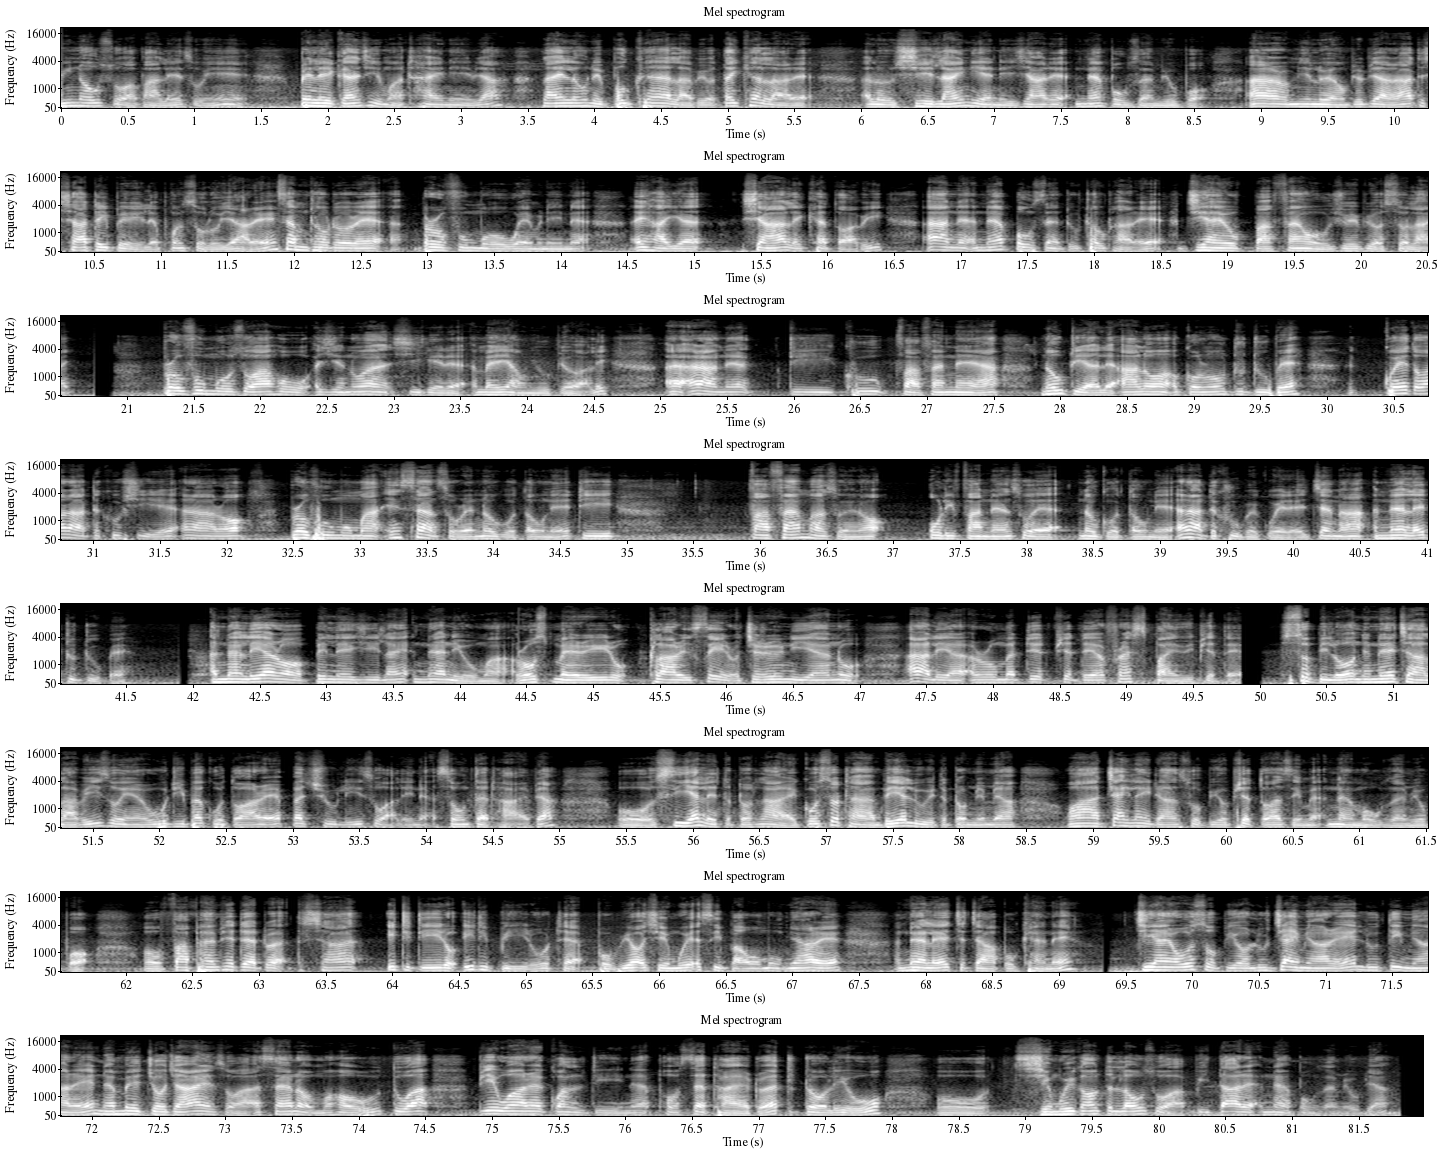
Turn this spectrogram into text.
green nose ဆိုတာဘာလဲဆိုရင်ပင်လေကမ်းခြေမှာထိုင်နေဗျာလိုင်းလုံးတွေပုတ်ခတ်လာပြီးတော့တိုက်ခတ်လာတဲ့အဲ့လိုရေလိုင်းတွေကနေရတဲ့အနက်ပုံစံမျိုးပေါ့အဲ့ဒါတော့မြင်လွယ်အောင်ပြောပြတာတခြားတိတ်ပေတွေလည်းဖွင့်ဆိုလို့ရတယ်ဆက်မထုတ်တော့တဲ့ profumo ဝယ်မနေနဲ့အဲ့ဟာရက်ရှားလည်းခတ်သွားပြီအဲ့ဒါနဲ့အနက်ပုံစံတူထုတ်ထားတဲ့ Gio Parfum ကိုရွေးပြီးတော့ဆွတ်လိုက် Profumo ဆိုတာဟိုအရင်တော့ရှိခဲ့တဲ့အမဲရောင်မျိုးပြောတာလေအဲအဲ့ဒါနဲ့ ဒီခု Parfum နဲ့က note တွေကလည်းအားလုံးအကုန်လုံးအတူတူပဲကွဲသွားတာတစ်ခုရှိတယ်အဲ့ဒါတော့ Profumo မှာ incense ဆိုတဲ့ note ကိုသုံးတယ်ဒီ Parfum မှာဆိုရင်တော့ Oliver Nan ဆိုရဲ့ note ကိုသုံးတယ်အဲ့ဒါတစ်ခုပဲကွဲတယ်ကျန်တာအနံ့လည်းအတူတူပဲအနံ့လေးကတော့ပင်လယ်ရေလိုင်းအနံ့တွေကိုမှ rosemary တို့ clarice တို့ geranium တို့အဲ့ဒါလေးက aromatic ဖြစ်တယ် fresh spicy ဖြစ်တယ် ဆွတ်ပြီးလို့နည်းနည်းကြာလာပြီဆိုရင်ဝူဒီဘက်ကိုသွားရဲပတ်ချူလီဆိုတာလေးနဲ့အဆုံးသက်ထားရဗျာဟိုစီရက်လည်းတော်တော်လှရဲကိုဆွတ်ထားဘေးရဲ့လူတွေတော်တော်များများဝါကြိုက်လိုက်တာဆိုပြီးတော့ဖြစ်သွားစေမဲ့အနံ့မုံစံမျိုးပေါ့ဟိုဖာဖန်ဖြစ်တဲ့အတွက်တခြား ETT တို့ EDP တို့ထက်ပို့ပြီးတော့အချိန်မွေးအစီပါဝင်မှုများတယ်အနံ့လည်းကြကြပိုခံတယ် GIO ဆိုပြီးတော့လူကြိုက်များတယ်လူသိများတယ်နာမည်ကျော်ကြားရဲဆိုတာအစမ်းတော့မဟုတ်ဘူး။ तू ကပြေဝတဲ့ quality နဲ့ဖော်ဆက်ထားရတဲ့အတွက်တော်တော်လေးကိုဟိုရင်မွေးကောင်းတစ်လုံးဆိုတာပီတာတဲ့အနံ့ပုံစံမျိုးဗျာ။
